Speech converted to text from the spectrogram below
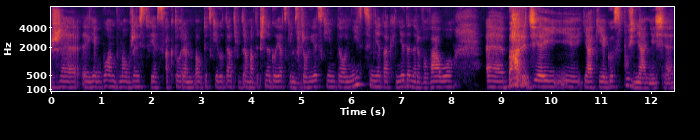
że e, jak byłam w małżeństwie z aktorem Bałtyckiego Teatru Dramatycznego Jackiem Zdrowieckim, to nic mnie tak nie denerwowało e, bardziej e, jak jego spóźnianie się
